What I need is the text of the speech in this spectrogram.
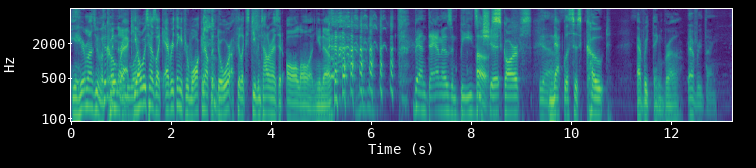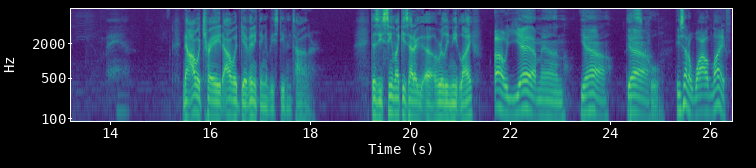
Yeah, he reminds me of a Could've coat been rack. He 91. always has like everything. If you're walking out the door, I feel like Steven Tyler has it all on, you know? Bandanas and beads oh, and shit. scarves, Yeah. necklaces, coat, everything, bro. Everything. Man. Now, I would trade, I would give anything to be Steven Tyler. Does he seem like he's had a, a really neat life? Oh, yeah, man. Yeah. Yeah. That's cool. He's had a wild life.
